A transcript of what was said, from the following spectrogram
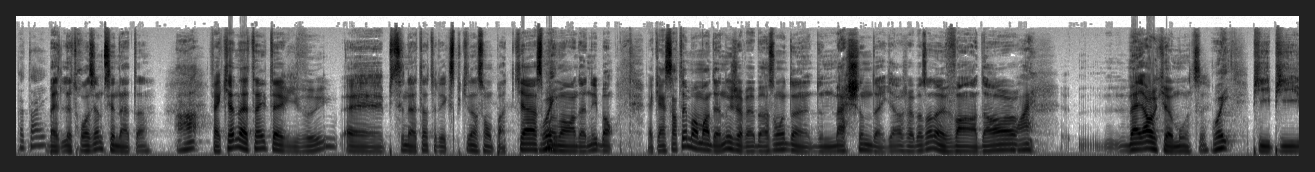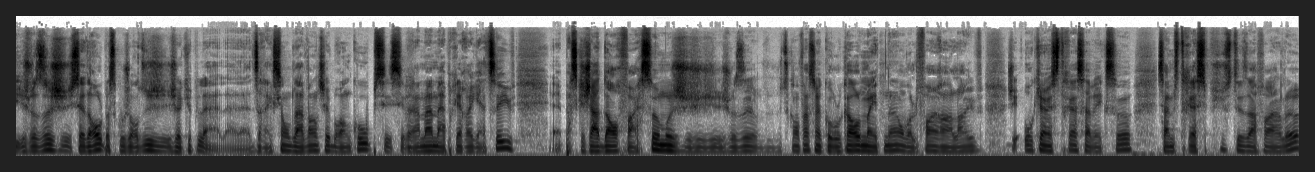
peut-être? Ben, le troisième, c'est Nathan. Ah, Fait que quand Nathan est arrivé, euh, puis tu sais, Nathan te l'a expliqué dans son podcast, Oui. à un moment donné, bon, fait qu'à un certain moment donné, j'avais besoin d'un- d'une machine de guerre, j'avais besoin d'un vendeur ouais. meilleur que moi, tu sais. Oui. Puis, puis je veux dire, c'est drôle parce qu'aujourd'hui, j'occupe la, la- la direction de la vente chez Bronco, puis c'est- vraiment ma prérogative, euh, parce que j'adore faire ça. Moi, je, je- veux dire, veux-tu qu'on fasse un call call maintenant, on va le faire en live. J'ai aucun stress avec ça. Ça me stresse plus, ces affaires-là.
